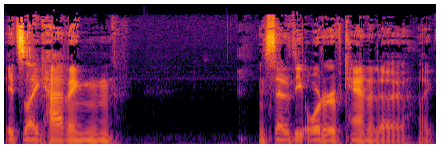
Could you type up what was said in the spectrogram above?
it's like having instead of the Order of Canada, like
